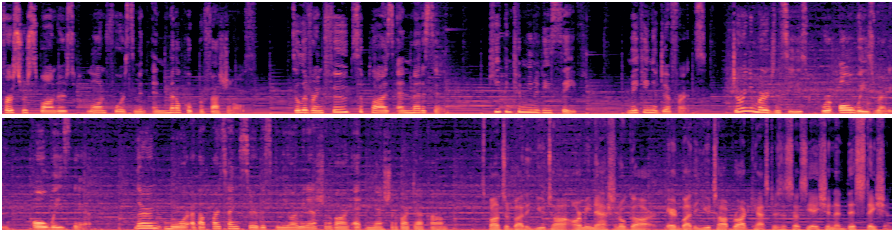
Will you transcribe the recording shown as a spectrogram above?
first responders, law enforcement, and medical professionals, delivering food, supplies, and medicine, keeping communities safe, making a difference. During emergencies, we're always ready, always there. Learn more about part time service in the Army National Guard at NationalGuard.com. Sponsored by the Utah Army National Guard, aired by the Utah Broadcasters Association and this station.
